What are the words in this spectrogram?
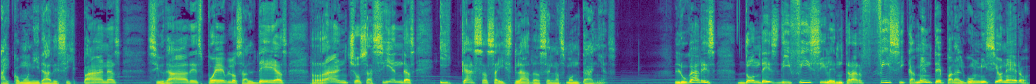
hay comunidades hispanas, ciudades, pueblos, aldeas, ranchos, haciendas y casas aisladas en las montañas. Lugares donde es difícil entrar físicamente para algún misionero.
